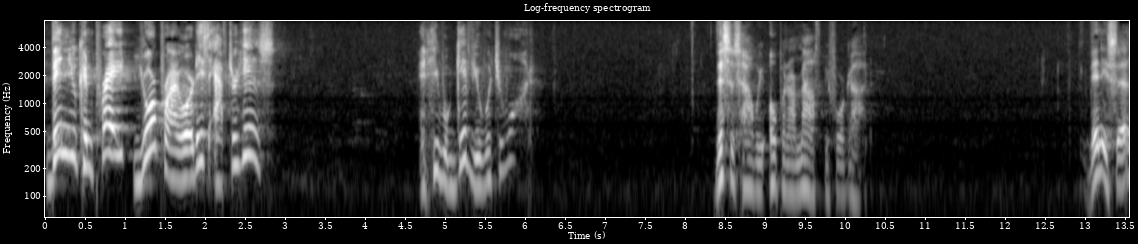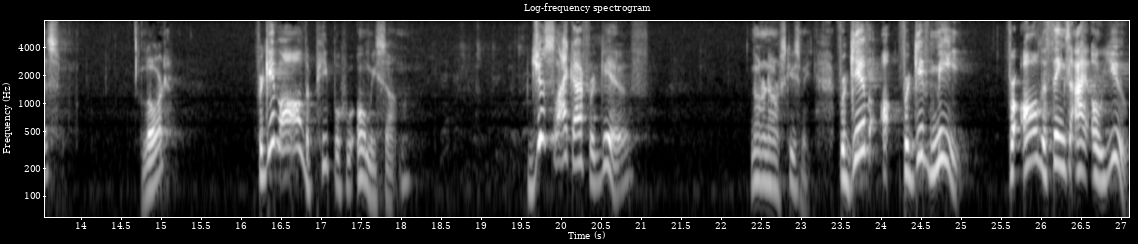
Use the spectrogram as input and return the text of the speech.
then you can pray your priorities after his. And he will give you what you want. This is how we open our mouth before God. Then he says, Lord, Forgive all the people who owe me something. Just like I forgive. No, no, no, excuse me. Forgive, uh, forgive me for all the things I owe you.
